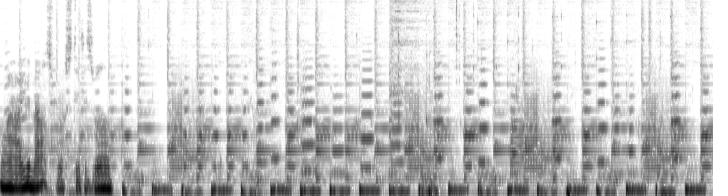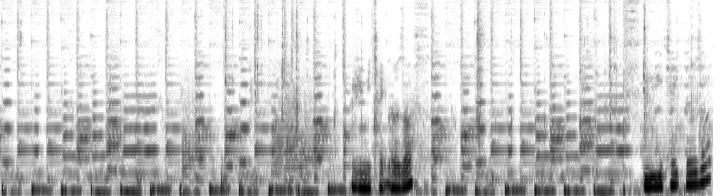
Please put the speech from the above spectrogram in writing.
Wow, even that's rusted as well. Presume you take those off. Do you take those off?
